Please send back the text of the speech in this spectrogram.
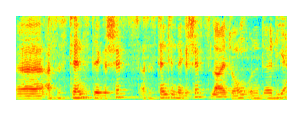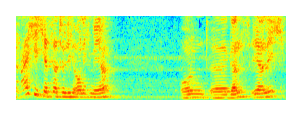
äh, Assistenz der Geschäfts Assistentin der Geschäftsleitung und äh, die erreiche ich jetzt natürlich auch nicht mehr. Und äh, ganz ehrlich,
